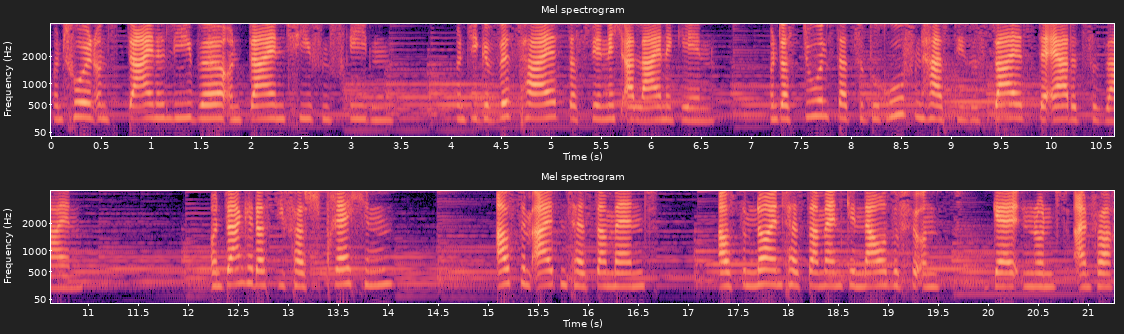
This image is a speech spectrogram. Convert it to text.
und holen uns deine Liebe und deinen tiefen Frieden und die Gewissheit, dass wir nicht alleine gehen und dass du uns dazu berufen hast, dieses Salz der Erde zu sein. Und danke, dass die Versprechen aus dem Alten Testament, aus dem Neuen Testament genauso für uns gelten und einfach,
